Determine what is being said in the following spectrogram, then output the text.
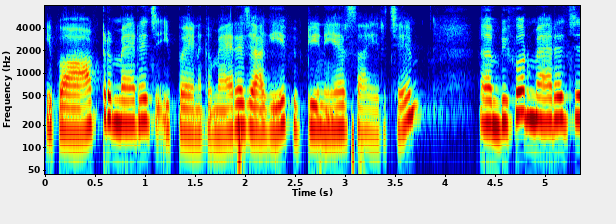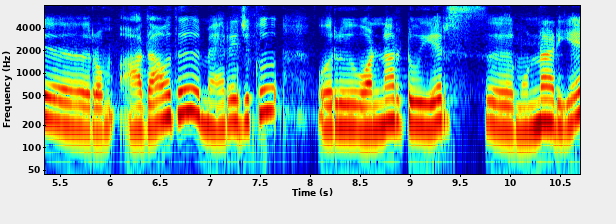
இப்போ ஆஃப்டர் மேரேஜ் இப்போ எனக்கு மேரேஜ் ஆகியே ஃபிஃப்டீன் இயர்ஸ் ஆயிடுச்சு பிஃபோர் மேரேஜ் ரொம் அதாவது மேரேஜுக்கு ஒரு ஒன் ஆர் டூ இயர்ஸ் முன்னாடியே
